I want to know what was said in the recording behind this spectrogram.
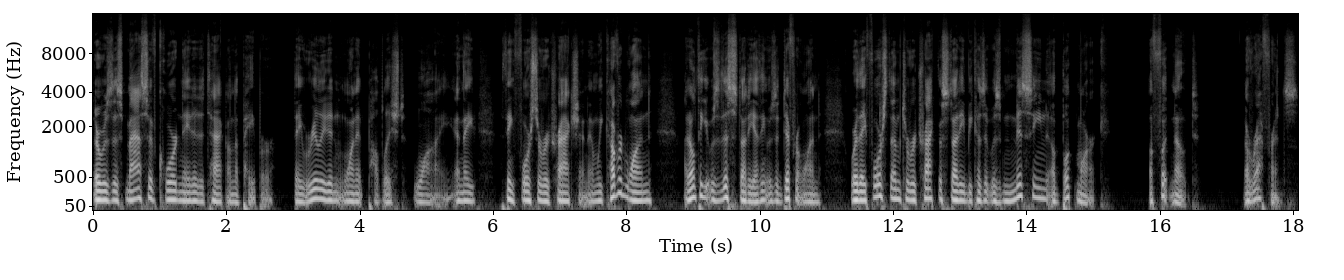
there was this massive coordinated attack on the paper. They really didn't want it published. Why? And they, I think, forced a retraction. And we covered one. I don't think it was this study. I think it was a different one where they forced them to retract the study because it was missing a bookmark, a footnote a reference.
